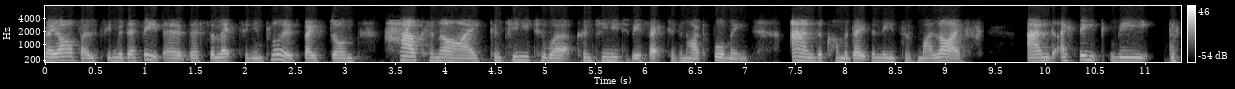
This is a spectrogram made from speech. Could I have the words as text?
they are voting with their feet. They're, they're selecting employers based on how can I continue to work, continue to be effective and high performing, and accommodate the needs of my life. And I think the the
